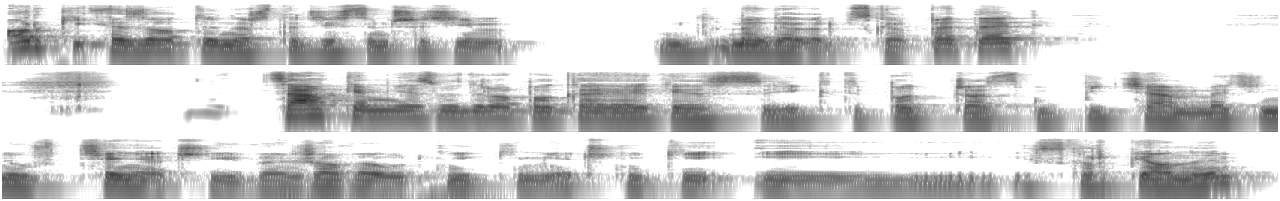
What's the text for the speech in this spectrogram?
orki Ezoty na 43 mega drop skarpetek. Całkiem niezły drop okejek jest gdy podczas bicia metinów cienia, czyli wężowe łutniki, mieczniki i skorpiony.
